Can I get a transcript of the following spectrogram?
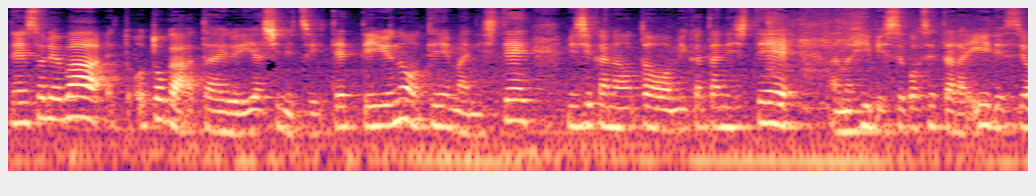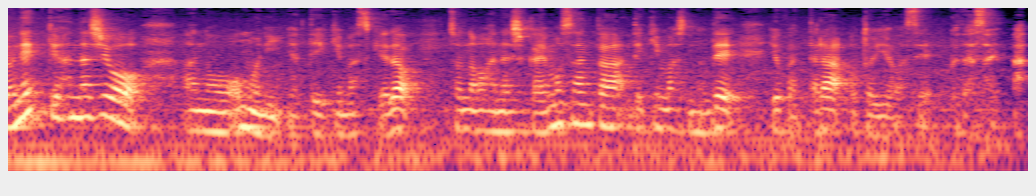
でそれは、えっと、音が与える癒しについてっていうのをテーマにして身近な音を味方にしてあの日々過ごせたらいいですよねっていう話をあの主にやっていきますけどそのお話し会も参加できますのでよかったらお問い合わせください。あ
